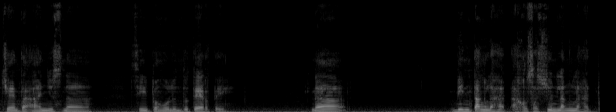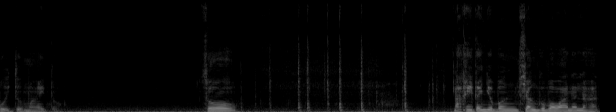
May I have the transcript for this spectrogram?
80 anyos na si Pangulong Duterte na bintang lahat, akusasyon lang lahat po ito mga ito. So, nakita nyo bang siyang gumawa ng lahat?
